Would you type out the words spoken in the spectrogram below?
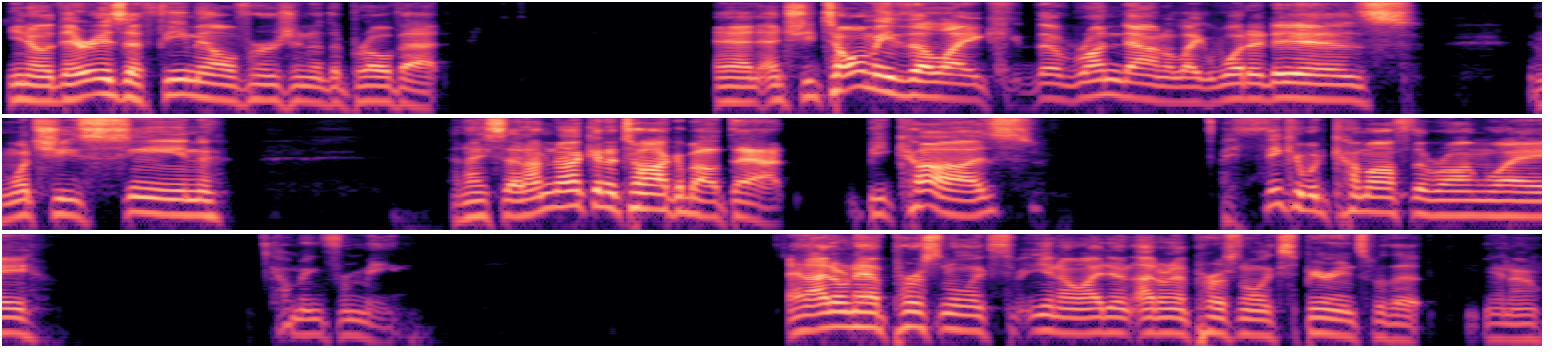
you know, there is a female version of the Brovet. And and she told me the like the rundown of like what it is and what she's seen. And I said, I'm not going to talk about that because I think it would come off the wrong way coming from me and I don't have personal, you know, I don't, I don't have personal experience with it, you know.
